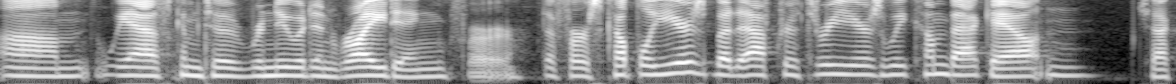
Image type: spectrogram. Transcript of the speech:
um, we ask them to renew it in writing for the first couple years but after three years we come back out and check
